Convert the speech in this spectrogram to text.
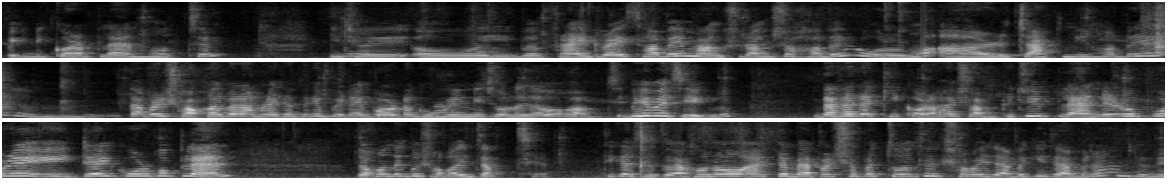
পিকনিক করার প্ল্যান হচ্ছে। কিছুই ওই ফ্রাইড রাইস হবে, মাংস টাংস হবে, ওর আর চাটনি হবে তারপরে সকালবেলা আমরা এখান থেকে পেটাই পরোটা ঘুগনি নিয়ে চলে যাব ভাবছি, ভেবেছি এগুলো। দেখা যাক কী করা হয় সব কিছুই প্ল্যানের ওপরে এইটাই করব প্ল্যান যখন দেখবে সবাই যাচ্ছে, ঠিক আছে? তো এখনও একটা ব্যাপার স্যাপার চলছে, সবাই যাবে কি যাবে না? যদি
